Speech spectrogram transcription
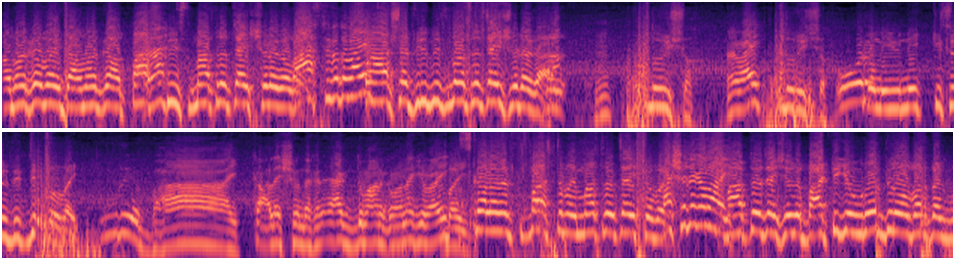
আমাকে ভাই আমাকে পাঁচ হ্যাঁ? পিস মাত্র চারশো টাকা পাঁচ টাকা তো ভাই? পাঁচটা থ্রি পিস মাত্র চারশো টাকা। দুইশো। হ্যাঁ ভাই? দুইশো। ওরকম ইউনিক কিছু দিতে হবে ভাই। ওরে ভাই কালেকশন দেখেন একদম আনকমন নাকি ভাই? কালারের পাঁচটা ভাই মাত্র চারশো ভাই। 500 টাকা ভাই? মাত্র চারশো বাটিকে উড়োর দিলে অফার থাকব?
